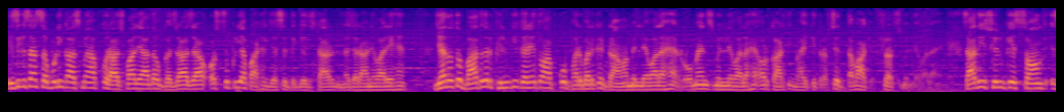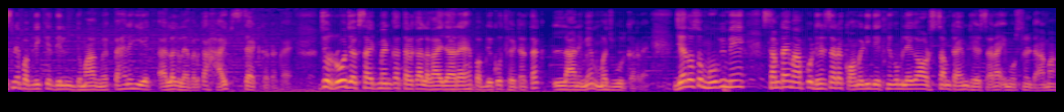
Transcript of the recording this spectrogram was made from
इसी के साथ सपोर्टिंग कास्ट में आपको राजपाल यादव, गजराज राव और सुप्रिया पाठक जैसे दिग्गज स्टार नज़र आने वाले हैं। जहाँ दोस्तों, बात अगर फ़िल्म की करें तो आपको भर भर के ड्रामा मिलने वाला है रोमांस मिलने वाला है और कार्तिक भाई की तरफ़ से दबा के फ्लर्ट्स मिलने वाला है। साथ ही इस फ़िल्म के सॉन्ग इसने पब्लिक के दिल दिमाग में पहले ही एक अलग लेवल का हाइप सेट कर रखा है, जो रोज एक्साइटमेंट का तड़का लगाया जा रहा है पब्लिक को थिएटर तक लाने में मजबूर कर रहे हैं। जहाँ दोस्तों मूवी में समटाइम आपको ढेर सारा कॉमेडी देखने को मिलेगा और सम टाइम ढेर सारा इमोशनल ड्रामा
